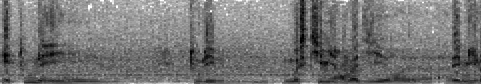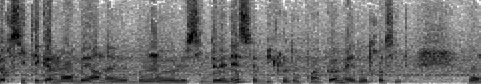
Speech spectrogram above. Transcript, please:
et tous les Mostimiens on va dire euh, avaient mis leur site également en berne dont le site de NS biclodon.com et d'autres sites. Bon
